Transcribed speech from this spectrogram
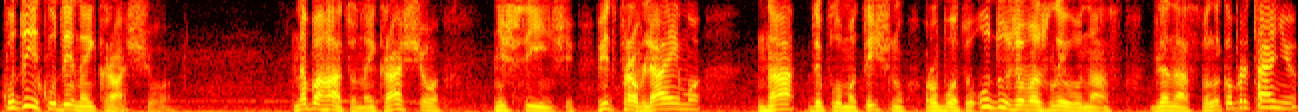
куди куди найкращого? Набагато найкращого, ніж всі інші, відправляємо на дипломатичну роботу у дуже важливу нас для нас Великобританію,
